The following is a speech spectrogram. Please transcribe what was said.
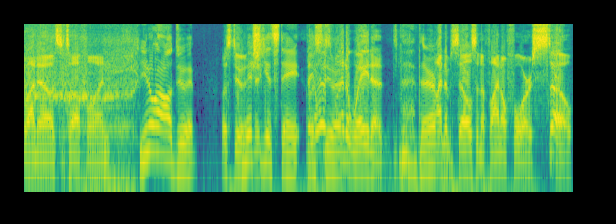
Well, I know it's a tough one. You know what? I'll do it. Let's do it. Michigan State. They Let's always find it. a way to They're find themselves in the Final Four. So,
